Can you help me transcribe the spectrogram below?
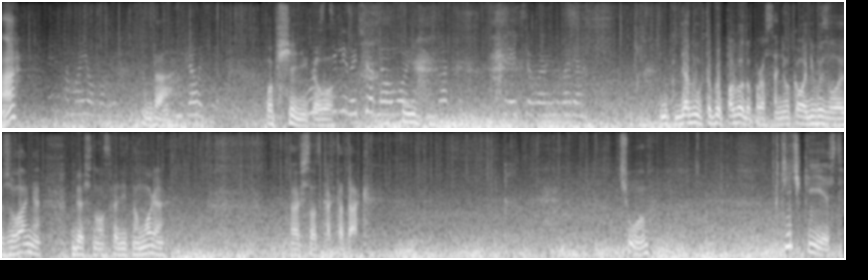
А? Это мое море. Да, Никого нет. вообще никого. Властелины Черного моря 23 января. Ну, я думаю, в такую погоду просто ни у кого не вызвало желания бешеного сходить на море. Так что вот как-то так. Почему он? Птички есть.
